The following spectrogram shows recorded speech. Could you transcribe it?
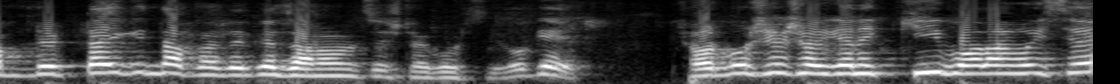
আপডেটটাই কিন্তু আপনাদেরকে জানানোর চেষ্টা করছি ওকে সর্বশেষ ওইখানে কি বলা হয়েছে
